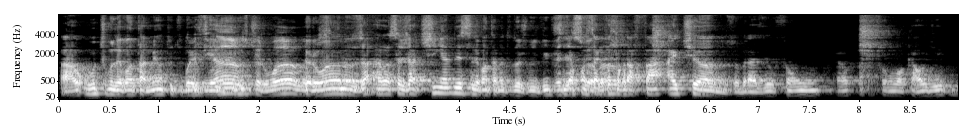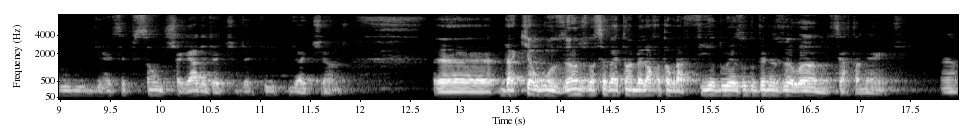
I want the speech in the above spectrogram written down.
o último levantamento de bolivianos, peruanos, peruanos, já, você já tinha nesse levantamento de 2020 você já consegue fotografar haitianos. O Brasil foi um, foi um local de, de, de recepção, de chegada de, de, de haitianos. É, daqui a alguns anos você vai ter uma melhor fotografia do êxodo venezuelano, certamente, né?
